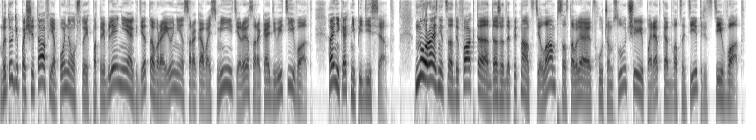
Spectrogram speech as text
В итоге посчитав, я понял, что их потребление где-то в районе 48-49 ватт, а никак не 50. Но разница де-факто даже для 15 ламп составляет в худшем случае порядка 20-30 ватт.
